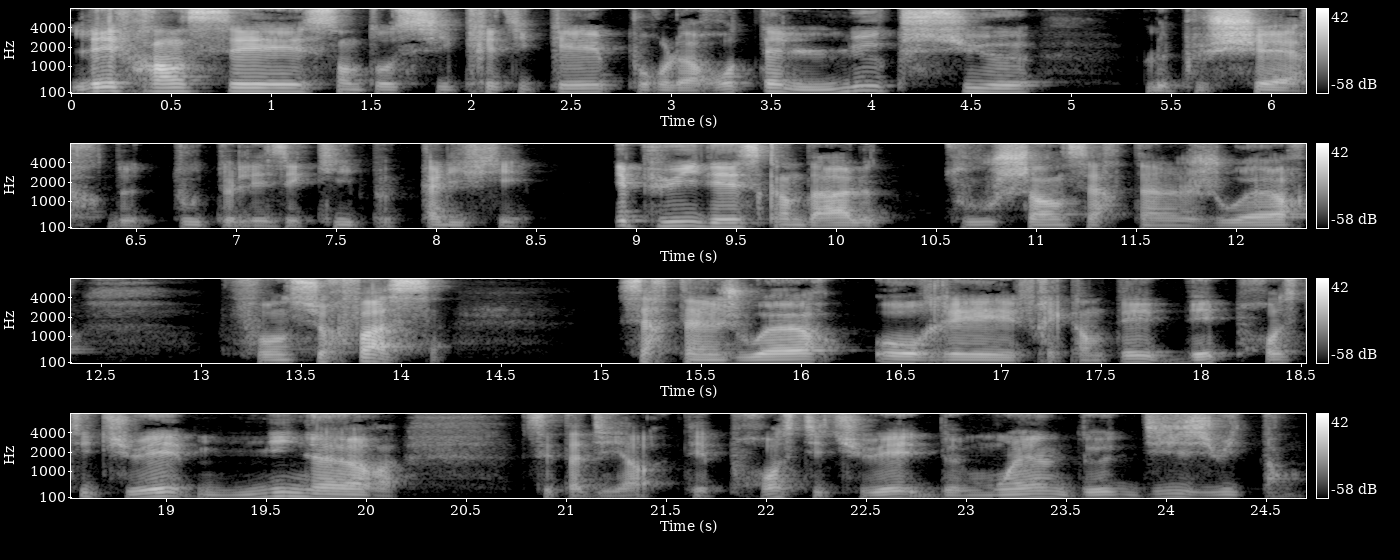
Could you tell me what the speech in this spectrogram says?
Les Français sont aussi critiqués pour leur hôtel luxueux, le plus cher de toutes les équipes qualifiées. Et puis des scandales touchant certains joueurs font surface. Certains joueurs aurait fréquenté des prostituées mineures, c'est-à-dire des prostituées de moins de 18 ans.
